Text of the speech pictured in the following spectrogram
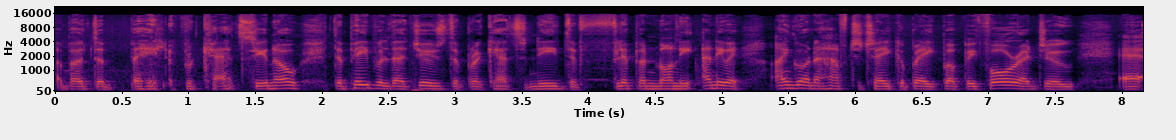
about the bale of briquettes. You know, the people that use the briquettes need the flipping money. Anyway, I'm going to have to take a break, but before I do, uh,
